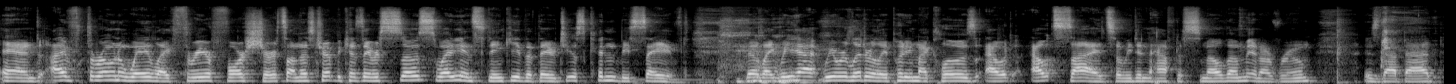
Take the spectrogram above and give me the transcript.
and I've thrown away like three or four shirts on this trip because they were so sweaty and stinky that they just couldn't be saved. They're like we had we were literally putting my clothes out outside so we didn't have to smell them in our room. Is that bad?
